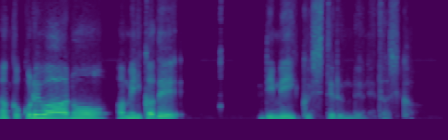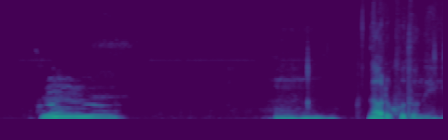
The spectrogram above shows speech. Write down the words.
なんかこれはあの、アメリカでリメイクしてるんだよね、確か。うーん。うーん、なるほどね。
